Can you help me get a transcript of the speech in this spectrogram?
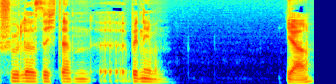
Schüler sich dann äh, benehmen. Ja.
